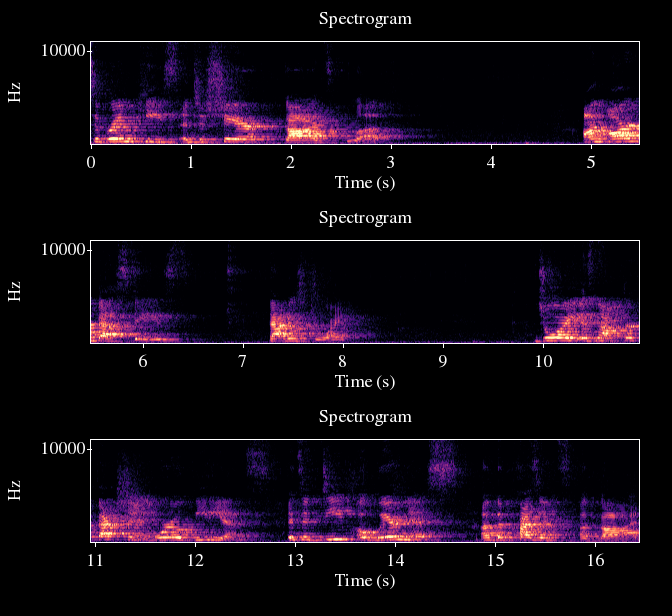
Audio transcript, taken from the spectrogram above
to bring peace and to share God's love. On our best days, that is joy. Joy is not perfection or obedience, it's a deep awareness of the presence of God.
